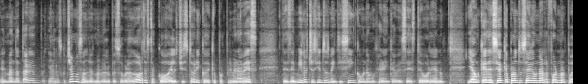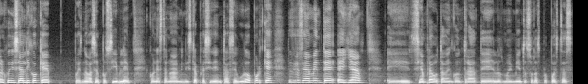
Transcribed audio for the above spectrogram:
el mandatario, pues ya lo escuchamos, Andrés Manuel López Obrador destacó el hecho histórico de que por primera vez desde 1825 una mujer encabece este órgano. Y aunque deseó que pronto se haga una reforma al Poder Judicial, dijo que pues no va a ser posible con esta nueva ministra presidenta, aseguró, porque desgraciadamente ella eh, siempre ha votado en contra de los movimientos o las propuestas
